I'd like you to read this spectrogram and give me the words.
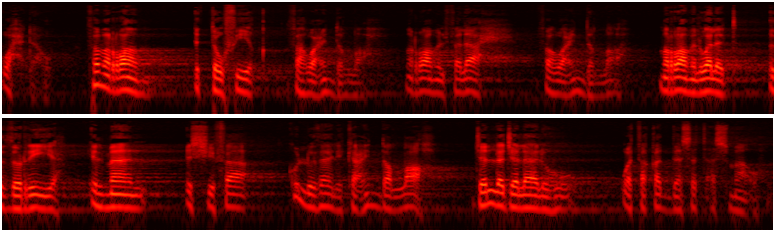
وحده. فمن رام التوفيق فهو عند الله من رام الفلاح فهو عند الله من رام الولد الذرية المال الشفاء كل ذلك عند الله. جل جلاله وتقدست أسماؤه.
